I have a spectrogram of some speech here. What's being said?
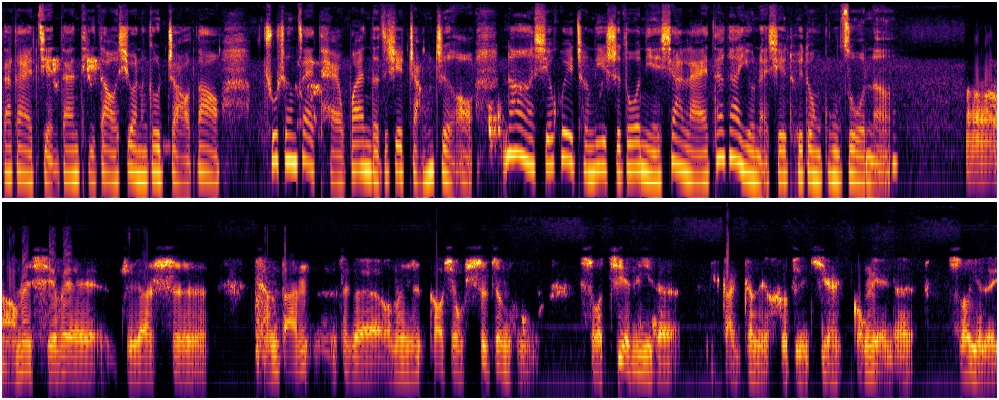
大概简单提到，希望能够找到出生在台湾的这些长者哦。那协会成立十多年下来，大概有哪些推动工作呢？啊，我们协会主要是承担这个我们高雄市政府所建立的战争与和平纪念公园的。所有的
